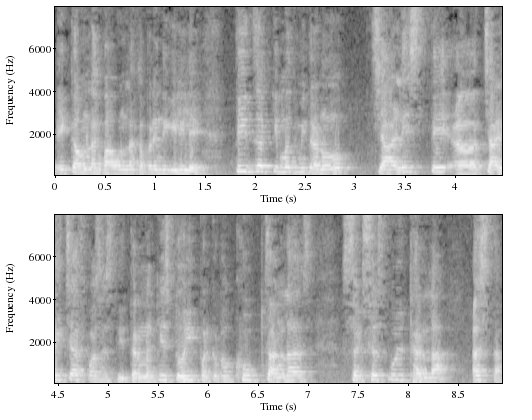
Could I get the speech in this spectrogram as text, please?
एकावन्न लाख बावन्न लाखापर्यंत गेलेली आहे. तीच जर किंमत मित्रांनो चाळीस ते चाळीसच्या आसपास असती तर नक्कीच तोही प्रकल्प खूप चांगला सक्सेसफुल ठरला असता.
